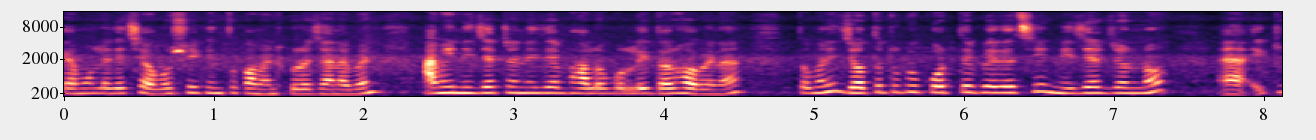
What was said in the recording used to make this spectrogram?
কেমন লেগেছে অবশ্যই কিন্তু কমেন্ট করে জানাবেন। আমি নিজেরটা নিজে ভালো বললেই তো আর হবে না। তো মানে যতটুকু করতে পেরেছি নিজের জন্য একটু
